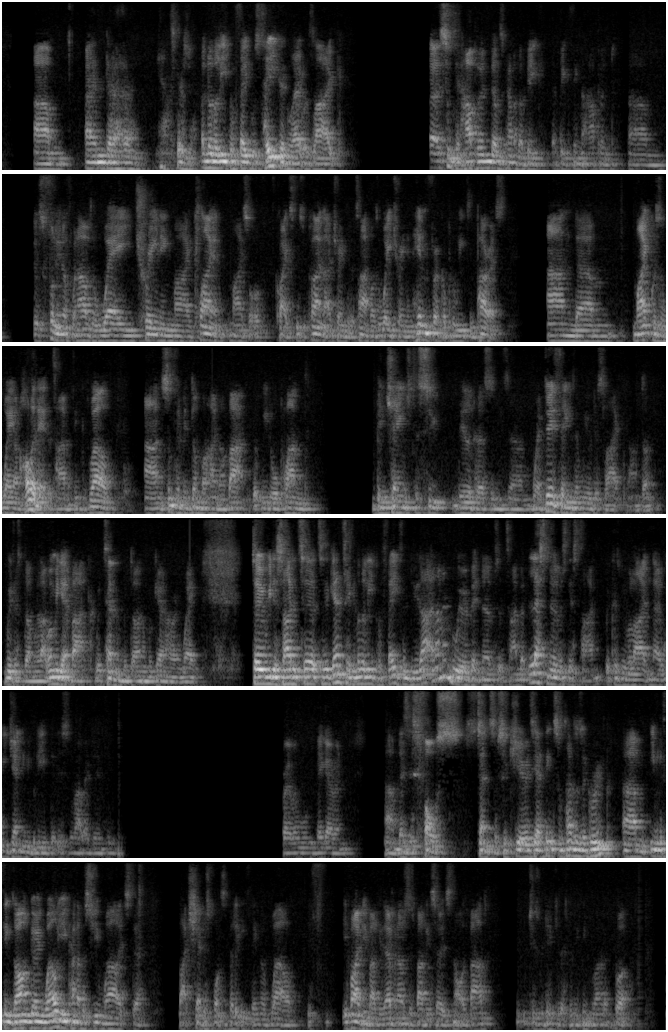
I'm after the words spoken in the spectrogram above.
Um, and uh, yeah, I suppose another leap of faith was taken where it was like uh, something happened. There was kind of a big a big thing that happened. Um, it was funny enough when I was away training my client, my sort of quite exclusive client that I trained at the time. I was away training him for a couple of weeks in Paris, and um, Mike was away on holiday at the time, I think, as well. And something had been done behind our back that we'd all planned, been changed to suit the other person's um, way of doing things. And we were just like, I'm done. We're just done with that. When we get back, we're telling them we're done and we're going our own way. So we decided to, to again take another leap of faith and do that. And I remember we were a bit nervous at the time, but less nervous this time because we were like, no, we genuinely believe that this is the right way of doing things. Grow and we'll be bigger. And um, there's this false sense of security. I think sometimes as a group, um, even if things aren't going well, you kind of assume, well, it's the like shared responsibility thing of, well, if if I do badly, everyone else does badly, so it's not as bad, which is ridiculous when you think about it. But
